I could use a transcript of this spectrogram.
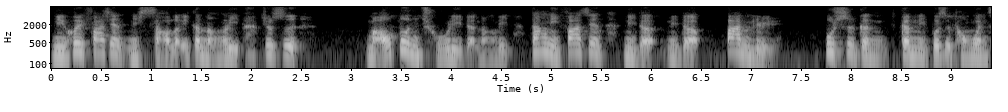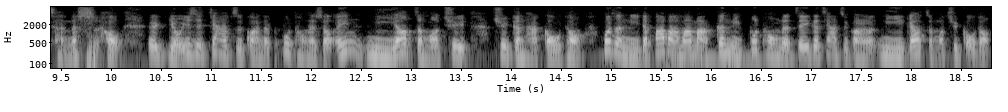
你会发现你少了一个能力，就是矛盾处理的能力。当你发现你的你的伴侣，不是跟跟你不是同文层的时候，呃，有一些价值观的不同的时候，哎，你要怎么去去跟他沟通？或者你的爸爸妈妈跟你不同的这个价值观，你要怎么去沟通？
